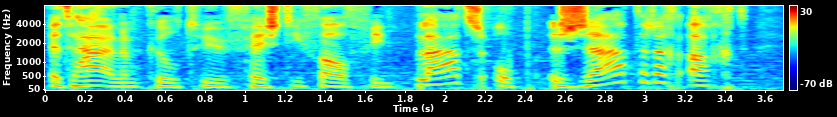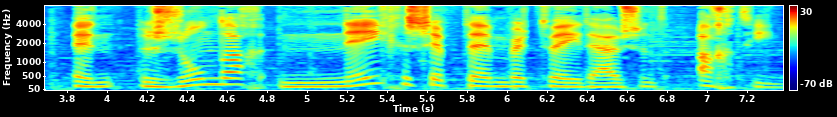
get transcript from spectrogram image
Het Haarlem Cultuurfestival vindt plaats op zaterdag 8 en zondag 9 september 2018.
